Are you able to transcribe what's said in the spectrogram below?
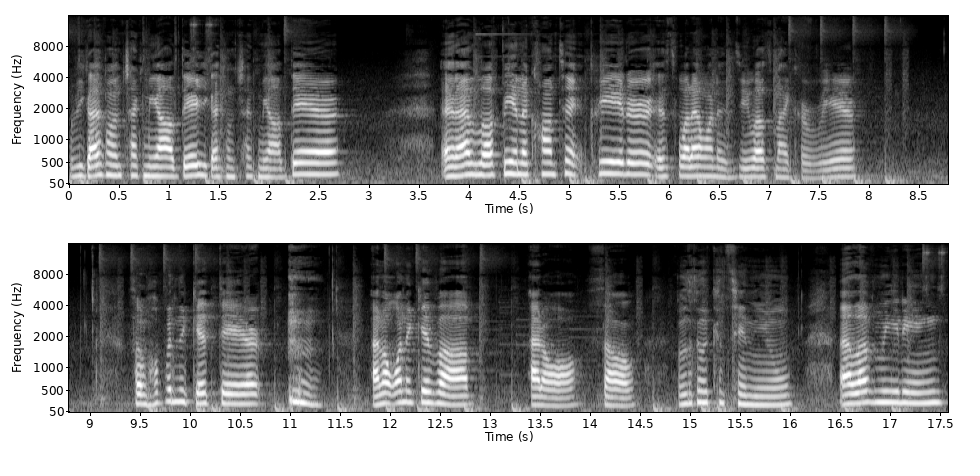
if you guys want to check me out there, you guys can check me out there. And I love being a content creator. It's what I want to do as my career. So I'm hoping to get there. I don't want to give up at all. So I'm just going to continue. I love meeting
